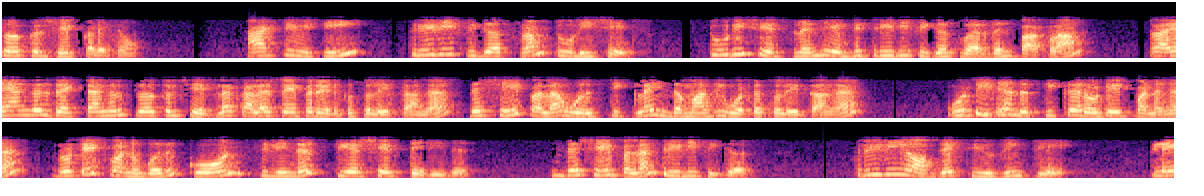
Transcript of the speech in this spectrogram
சர்க்கிள் ஷேப் கிடைக்கும். Activity three D figures from two D shapes two D ஷேப்ஸ்ல இருந்து எப்படி த்ரீ டி ஃபிகர்ஸ் வருதுன்னு பார்க்கலாம். ட்ரையாங்கிள் ரெக்டாங்கிள் சர்க்கிள் ஷேப்ல கலர் பேப்பர் எடுக்க சொல்லிருக்காங்க இந்த ஷேப் எல்லாம் ஒரு ஸ்டிக்ல இந்த மாதிரி ஒட்ட சொல்லிருக்காங்க ஒட்டிட்டு அந்த ஸ்டிக்கை ரொட்டேட் பண்ணுங்க. ரொட்டேட் பண்ணும்போது கோன் சிலிண்டர் ஸ்பியர் ஷேப் தெரியுது. இந்த ஷேப் எல்லாம் three D figures three D objects using clay clay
